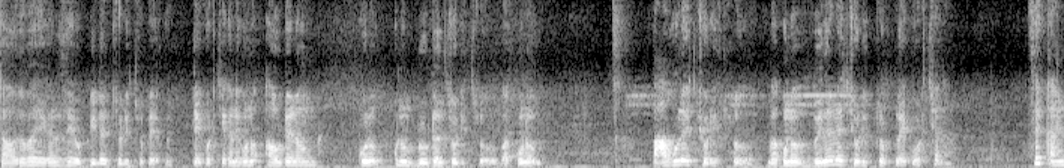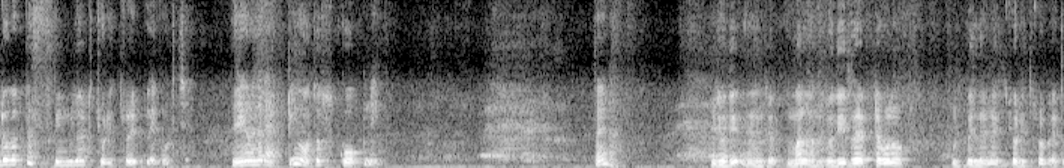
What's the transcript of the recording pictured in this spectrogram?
তাও তো ভাই, এখানে সেই উকিলের চরিত্র প্লে করছে এখানে কোনো আউট অ্যান্ড আউট কোনো কোনো ব্রুটাল চরিত্র বা কোনো পাগলের চরিত্র বা কোনো ভিলেনের চরিত্র প্লে করছে না। সে কাইন্ড অফ একটা সিমিলার চরিত্রই প্লে করছে। যেখানে তার অ্যাক্টিং অত স্কোপ নেই। তাই না? যদি মানলাম, যদি সে একটা কোনো ভিলেনের চরিত্র পেত,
